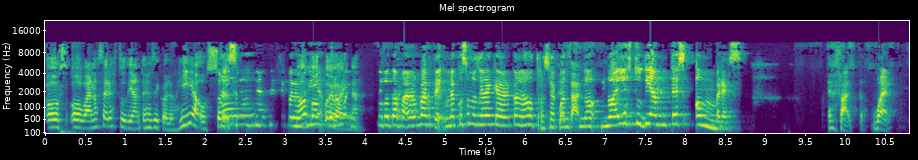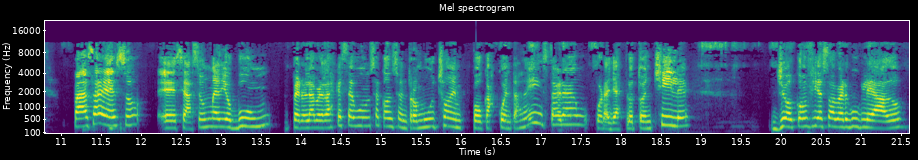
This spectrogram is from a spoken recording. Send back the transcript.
O, van a ser estudiantes de psicología, o son... estudiantes de psicología, pero, bueno, pero aparte, una cosa no tiene que ver con la otra, o sea, cuando, no, no hay estudiantes hombres. Exacto. Bueno, pasa eso, eh, se hace un medio boom, pero la verdad es que ese boom se concentró mucho en pocas cuentas de Instagram, por allá explotó en Chile. Yo confieso haber googleado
